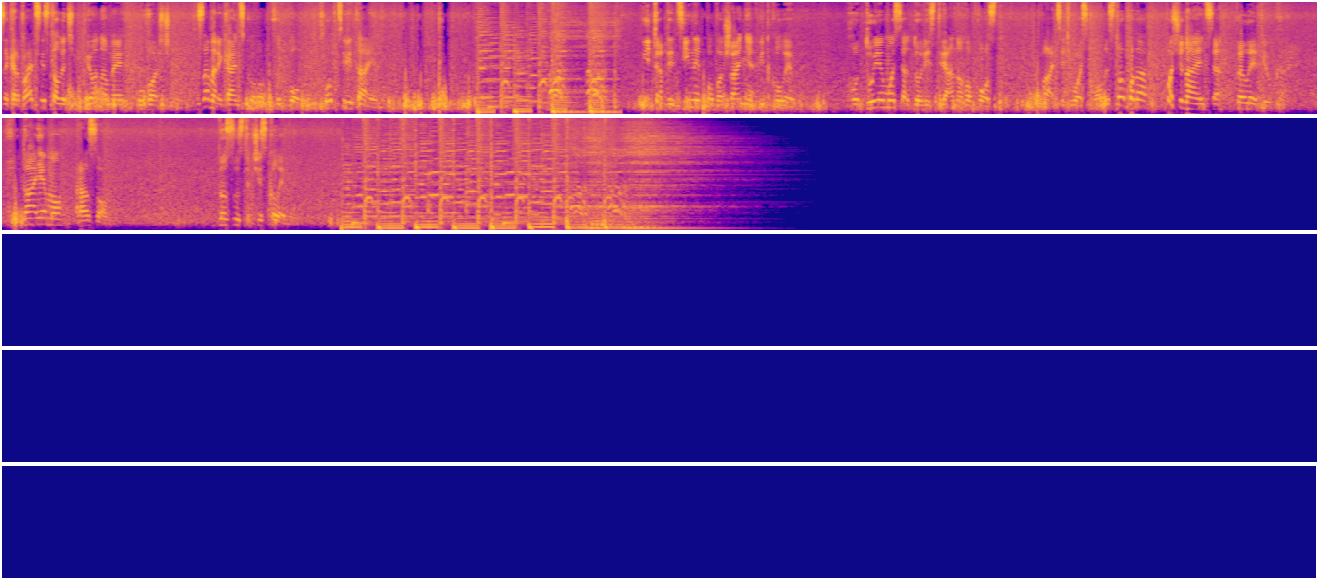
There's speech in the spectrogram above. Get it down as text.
Закарпатці стали чемпіонами Угорщини з американського футболу. Хлопці, вітаємо! І традиційне побажання від колиби. Готуємося до різдвяного посту. 28 листопада починається Пилипівка. Худаємо разом. До зустрічі з колибою!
